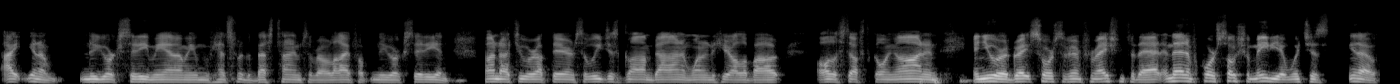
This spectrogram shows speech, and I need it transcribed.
I, you know, New York City, man. I mean, we've had some of the best times of our life up in New York City and found out you were up there. And so we just glommed on and wanted to hear all about all the stuff going on. And, and you were a great source of information for that. And then of course, social media, which is, you know,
